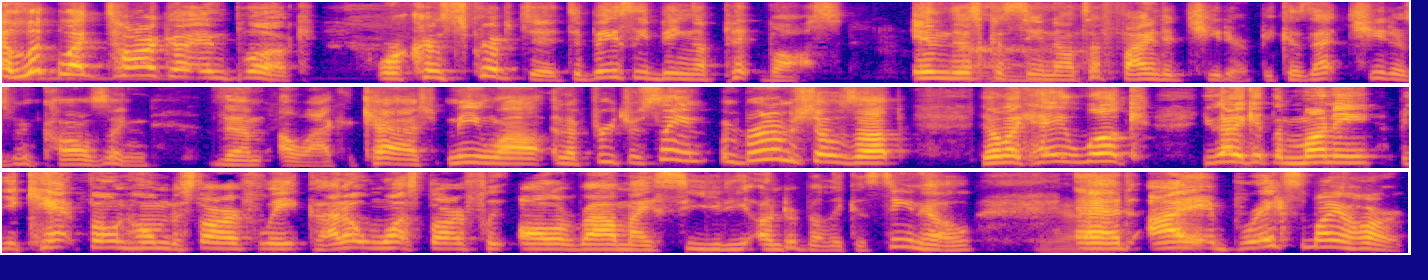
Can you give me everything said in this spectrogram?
it looked like Tarka and Book were conscripted to basically being a pit boss in this casino ah. to find a cheater because that cheater has been causing them a lack of cash. Meanwhile, in a future scene, when Burnham shows up, they're like, "Hey, look, you got to get the money, but you can't phone home to Starfleet because I don't want Starfleet all around my seedy underbelly casino." Yeah. And I it breaks my heart,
